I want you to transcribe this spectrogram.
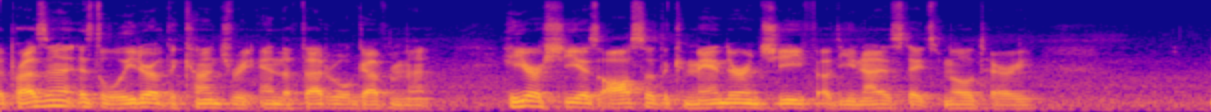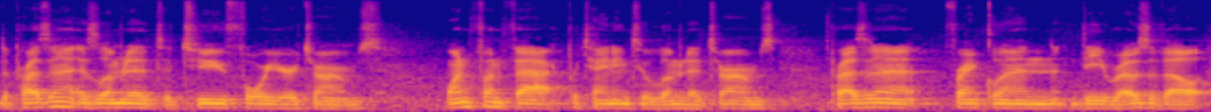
The president is the leader of the country and the federal government. He or she is also the commander in chief of the United States military. The president is limited to two four year terms. One fun fact pertaining to limited terms President Franklin D. Roosevelt,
